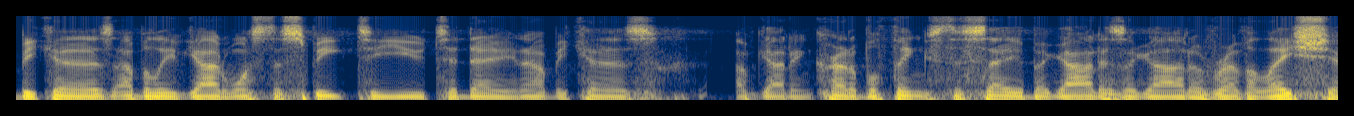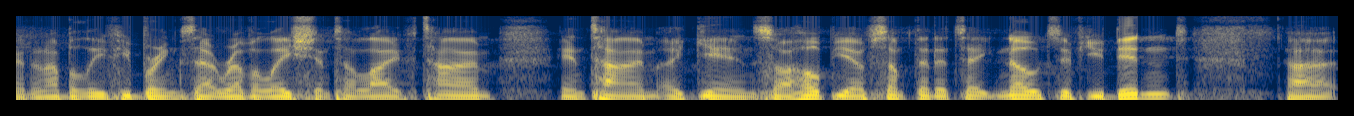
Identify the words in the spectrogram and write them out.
because I believe God wants to speak to you today, not because I've got incredible things to say, but God is a God of revelation, and I believe He brings that revelation to life time and time again. So I hope you have something to take notes. If you didn't, uh,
